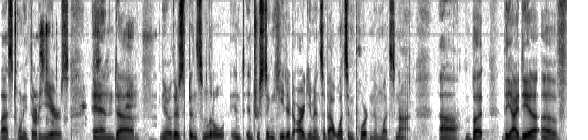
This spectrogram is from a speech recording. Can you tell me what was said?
last 20, 30 years. And uh, you know, there's been some little in- interesting, heated arguments about what's important and what's not. Uh, but the idea of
